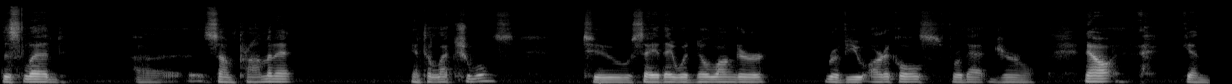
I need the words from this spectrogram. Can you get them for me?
This led uh, some prominent intellectuals to say they would no longer review articles for that journal. Now, again,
